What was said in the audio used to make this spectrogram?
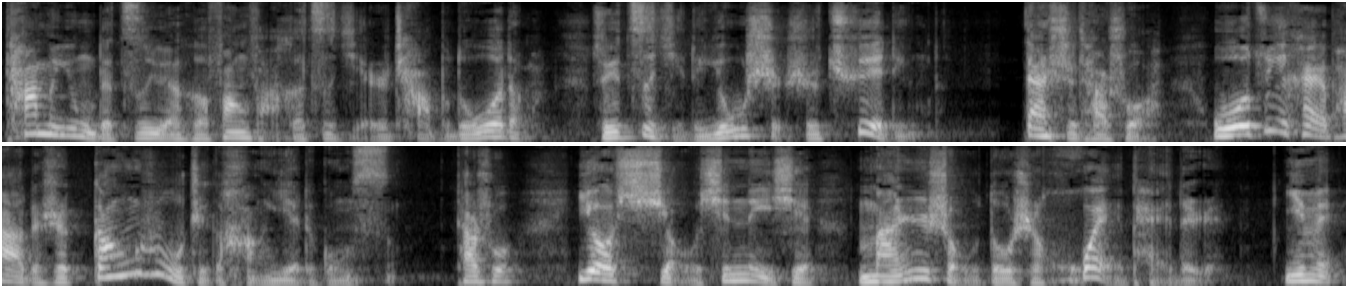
他们用的资源和方法和自己是差不多的嘛，所以自己的优势是确定的。但是他说啊，我最害怕的是刚入这个行业的公司。他说要小心那些满手都是坏牌的人，因为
